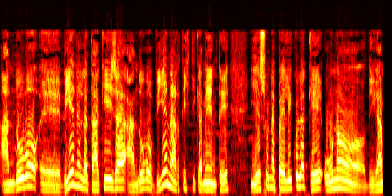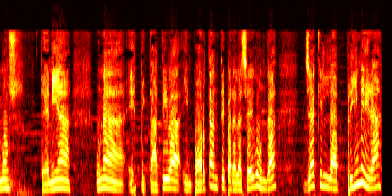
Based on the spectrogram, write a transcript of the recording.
anduvo eh, bien en la taquilla, anduvo bien artísticamente, y es una película que uno, digamos, tenía una expectativa importante para la segunda, ya que la primera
